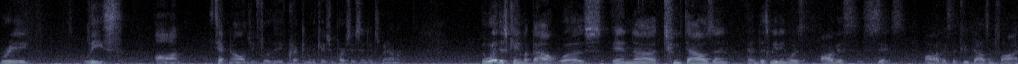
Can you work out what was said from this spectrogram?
release on the technology for the correct communication parsing syntax grammar. The way this came about was in uh, 2000, and this meeting was August 6th, August of 2005.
